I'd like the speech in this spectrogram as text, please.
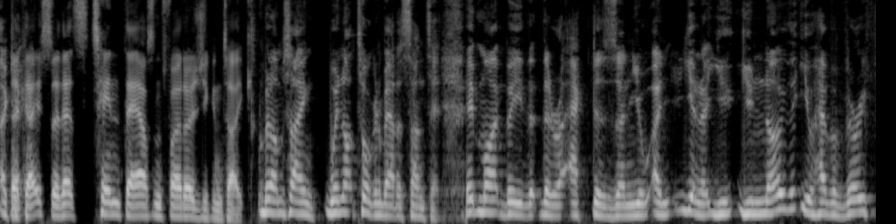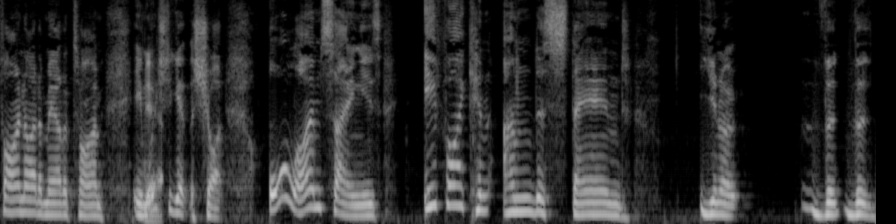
Okay. Okay, so that's 10,000 photos you can take. But I'm saying we're not talking about a sunset. It might be that there are actors, and you and you know you you know that you have a very finite amount of time in Yeah. which to get the shot. All I'm saying is, if I can understand, you know, the the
